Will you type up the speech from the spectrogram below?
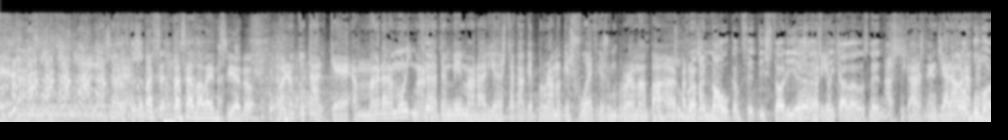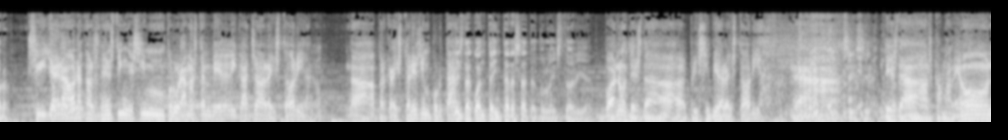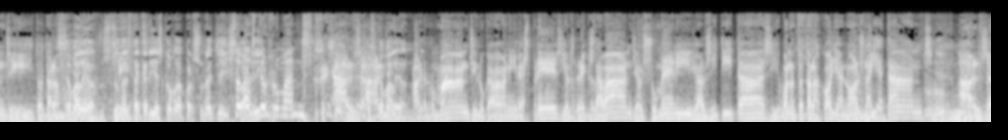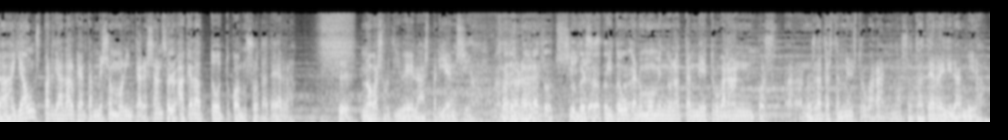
Aleshores, Passa, passa a València, no? Bueno, total, que m'agrada molt i m'agrada Sí. també, m'agradaria destacar aquest programa que és Fuet, que és un programa per... És un per programa nou que han fet d'història Història. explicada als nens. explicar als nens. Ja era Però hora amb que- humor. Sí, ja era hora que els nens tinguéssim programes també dedicats a la història, no? De, perquè la història és important. Des de quan t'ha interessat a tu la història? Bueno, des del principi de la història. De, Sí, sí. Des dels camaleons i tota la moda. Camaleons, tu Sí. destacaries com a personatge Són els històric teus romans. els, Els camaleons. Els romans i el que va venir després, i els grecs d'abans, i els sumeris, i els hitites, i bueno, tota la colla, no? Els laietans, els, uh, hi ha uns per allà dalt que també són molt interessants, però ha quedat tot com sota terra. Sí. No va sortir bé l'experiència. enterrar tots, Sí, jo sospito que en un moment donat també trobaran, doncs, a nosaltres també ens trobaran, no?, sota terra i diran, mira,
